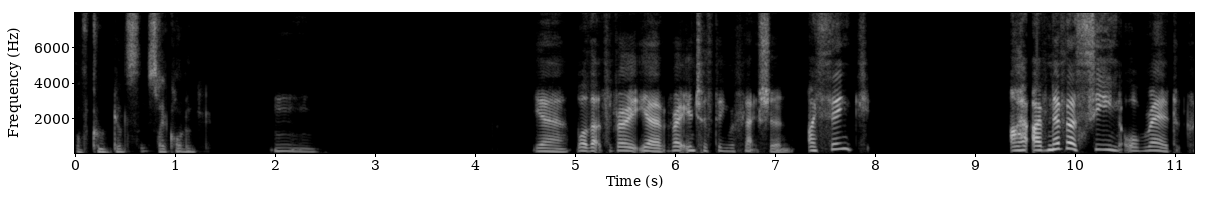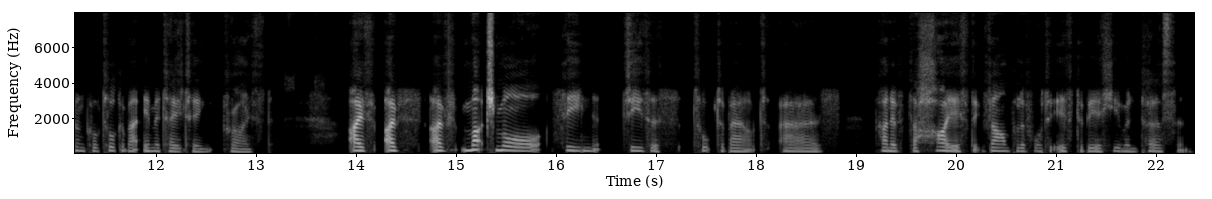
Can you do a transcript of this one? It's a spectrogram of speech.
of Kunkel's psychology. Mm. Yeah, well, that's a very yeah very interesting reflection. I think I, I've never seen or read Kunkel talk about imitating Christ. I've I've I've much more seen Jesus talked about as kind of the highest example of what it is to be a human person.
